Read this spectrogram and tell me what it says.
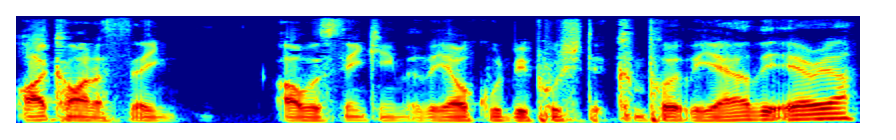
I kind of think, I was thinking that the elk would be pushed completely out of the area,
